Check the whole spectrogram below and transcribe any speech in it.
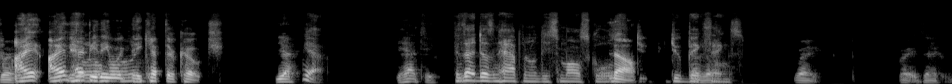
Right. I I'm happy they were they kept their coach. Yeah. Yeah. You had to. Because yeah. that doesn't happen with these small schools. No. Do, do big things. Right. Right, exactly.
